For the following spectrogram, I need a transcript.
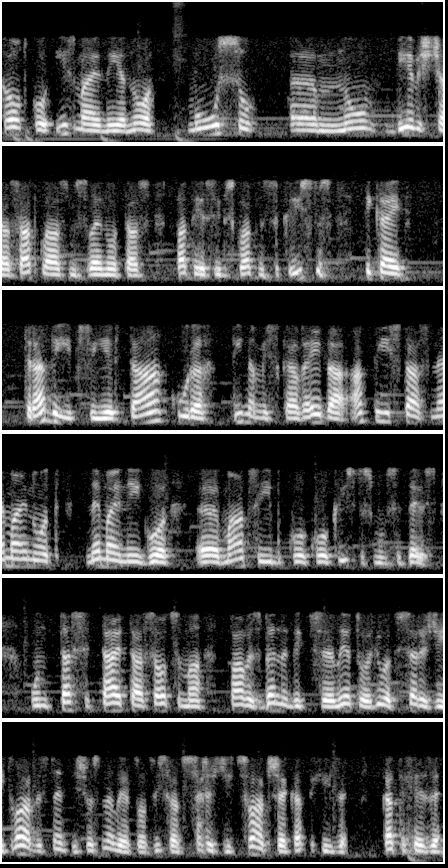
kaut ko izmainīja no mūsu um, nu, dievišķās atklāsmes vai no tās patiesības, ko atnesa Kristus. Tikai tradīcija ir tā, kura dinamiskā veidā attīstās, nemainot nemainīgo uh, mācību, ko, ko Kristus mums ir devis. Un tas ir tā, ir tā saucamā Pāvils Benedikts uh, lieto ļoti sarežģītu vārdu. Es centīšos nelietot visādus sarežģītus vārdus šajā katehēzē.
